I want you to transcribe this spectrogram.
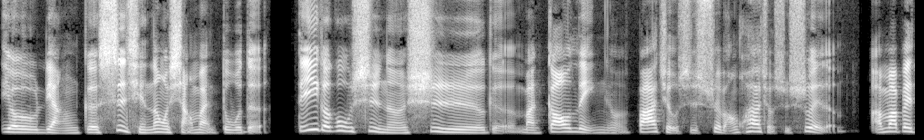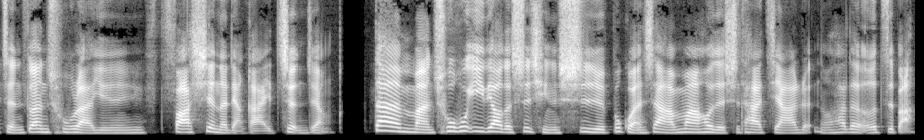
有两个事情让我想蛮多的。第一个故事呢，是个蛮高龄，八九十岁吧，快要九十岁了。阿嬷被诊断出来，也发现了两个癌症，这样。但蛮出乎意料的事情是，不管是阿嬷或者是他的家人，然后他的儿子吧，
